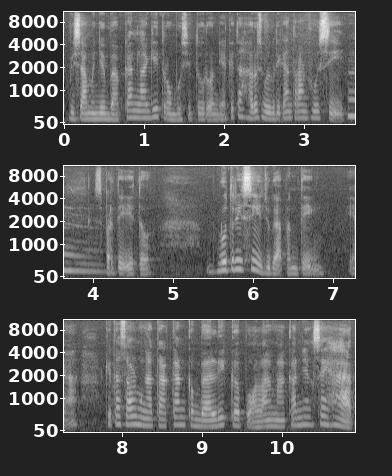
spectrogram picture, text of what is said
bisa menyebabkan lagi trombosit turun. Ya kita harus memberikan transfusi. Hmm. seperti itu. Nutrisi juga penting ya kita selalu mengatakan kembali ke pola makan yang sehat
